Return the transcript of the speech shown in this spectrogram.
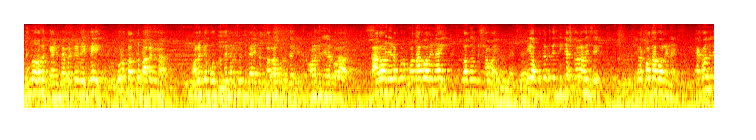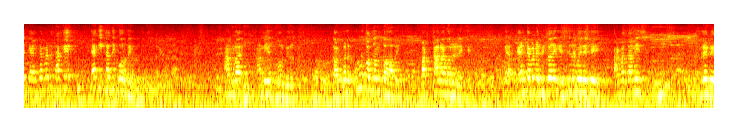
কোনোভাবে ক্যান্টনমেন্টে রেখে কোনো তথ্য পাবেন না। অনেকে বলতেছেন আমি শুনছি ভাই এটা সরা করতেছে অনেকে নিরাপরাধ কারণ এরা কোনো কথা বলে নাই তদন্তের সময়। এই অফিসারদেরকে জিজ্ঞেস করা হয়েছে এরা কথা বলে নাই। এখন যদি ক্যান্টনমেন্টে থাকে, একই কাজই করবে। আমরা, আমি এর ঘোর বিরোধী দরকারে কোনো তদন্ত হবে, বাট কারাগারে রেখে। ওই ক্যান্টনমেন্টের ভিতরে এসি রুমে রেখে টাকা আমি প্লেটে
